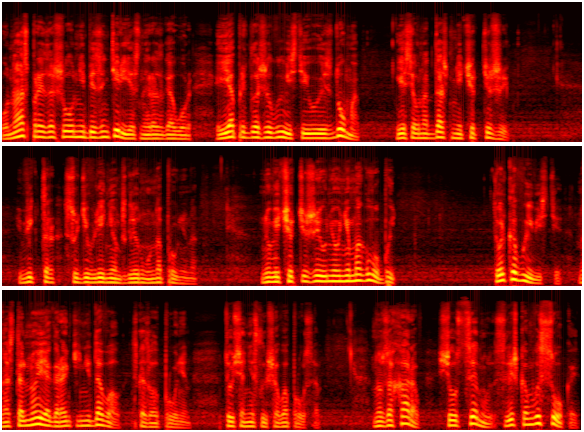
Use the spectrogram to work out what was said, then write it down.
У нас произошел не безинтересный разговор, и я предложил вывести его из дома, если он отдаст мне чертежи. Виктор с удивлением взглянул на Прунина. «Но ведь чертежей у него не могло быть». «Только вывести. На остальное я гарантии не давал», — сказал Пронин, точно не слыша вопроса. Но Захаров счел сцену слишком высокой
